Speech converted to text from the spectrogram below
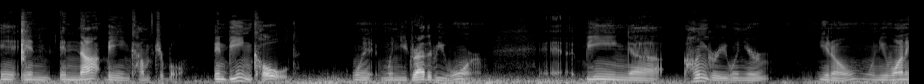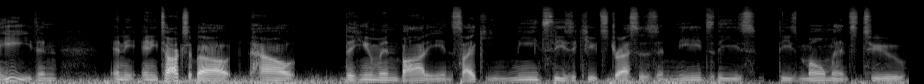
in in, in not being comfortable in being cold when when you'd rather be warm being uh, hungry when you're you know when you want to eat and and he, and he talks about how the human body and psyche needs these acute stresses and needs these these moments to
